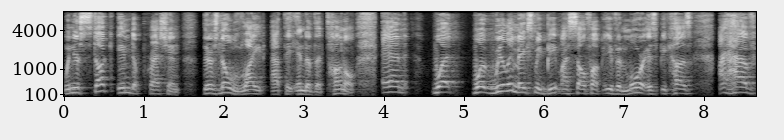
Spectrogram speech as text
when you're stuck in depression, there's no light at the end of the tunnel. And what, what really makes me beat myself up even more is because I have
